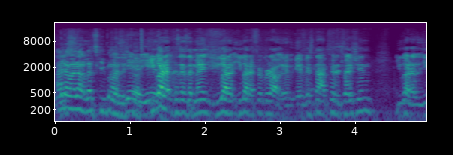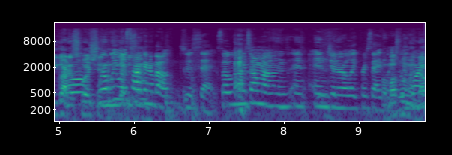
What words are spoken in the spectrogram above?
I know, I know. Let's keep going. Yeah, yeah. You gotta, because as a man, you gotta, you gotta figure it out. If, if it's not penetration, you gotta, you gotta well, switch. well, and we were talking something. about just sex. So we were talking about in, in, in general, like for sex. But like, most we women weren't,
